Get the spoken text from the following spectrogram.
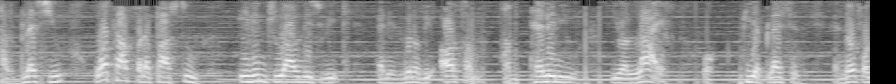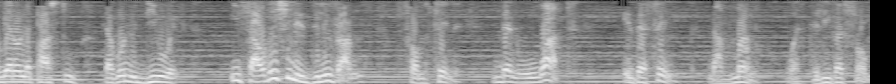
has blessed you. Watch out for the past two, even throughout this week and it's going to be awesome. I'm telling you, your life will be a blessing. And don't forget on the past two, you're going to deal with. If salvation is deliverance from sin, then what is the sin that man was delivered from?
